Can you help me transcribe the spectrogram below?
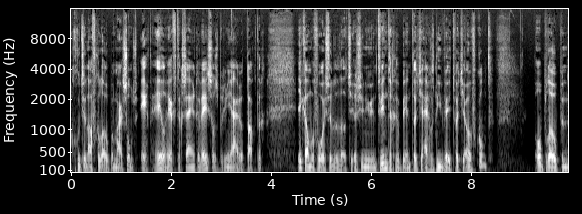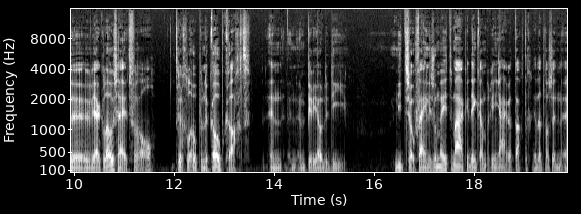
goed zijn afgelopen, maar soms echt heel heftig zijn geweest, zoals begin jaren tachtig. Ik kan me voorstellen dat je, als je nu een twintiger bent, dat je eigenlijk niet weet wat je overkomt. Oplopende werkloosheid vooral, teruglopende koopkracht en een, een periode die niet zo fijn is om mee te maken. Denk aan begin jaren tachtig. Dat was, een, uh,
